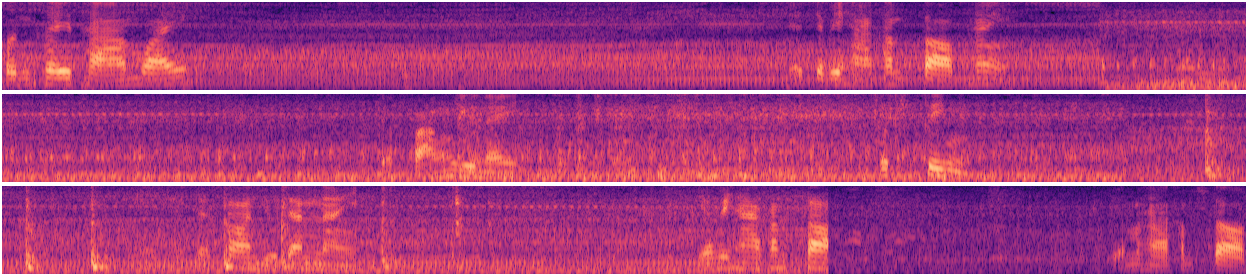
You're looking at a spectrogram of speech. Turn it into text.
คนเคยถามไว้ เดี๋ยวจะไปหาคำตอบให้ จะฝังอยู่ในฟุตติ้งจะซ่อนอยู่ด้านใน เดี๋ยวไปหาคำตอบ เดี๋ยวมาหาคำตอบ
